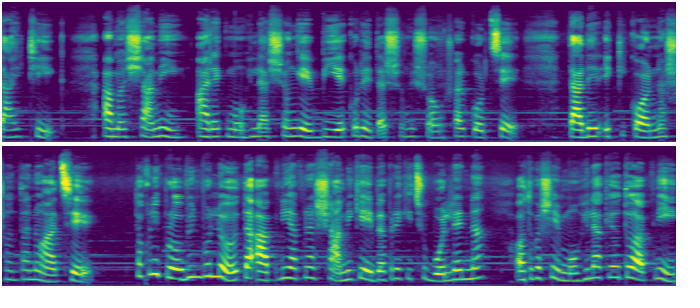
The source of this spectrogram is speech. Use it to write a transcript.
তাই ঠিক। আমার স্বামী আরেক মহিলার সঙ্গে বিয়ে করে তার সঙ্গে সংসার করছে। তাদের একটি কন্যা সন্তানও আছে। তখনই প্রবীণ বলল, তা আপনি আপনার স্বামীকে এই ব্যাপারে কিছু বললেন না? অথবা সেই মহিলাকেও তো আপনি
